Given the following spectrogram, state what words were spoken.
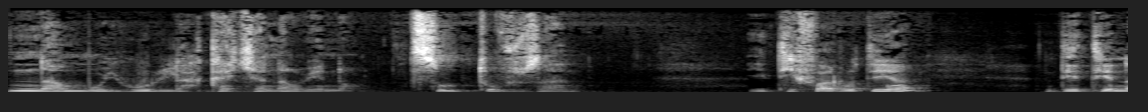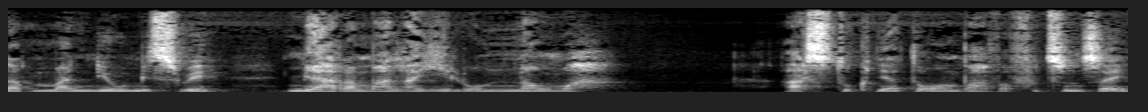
namoy olona akaiky anao ianao. Tsy mitovy izany. Ity faharoa ity an, dia tena maneho mihitsy hoe miara-malahelo aminao aho. Ary tsy tokony hatao am-bava fotsiny izay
